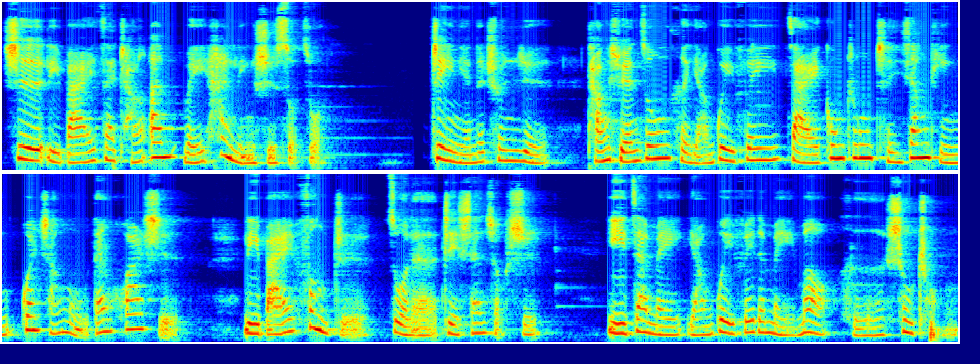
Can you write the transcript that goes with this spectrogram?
是李白在长安为翰林时所作。这一年的春日。唐玄宗和杨贵妃在宫中沉香亭观赏牡丹花时，李白奉旨作了这三首诗，以赞美杨贵妃的美貌和受宠。《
